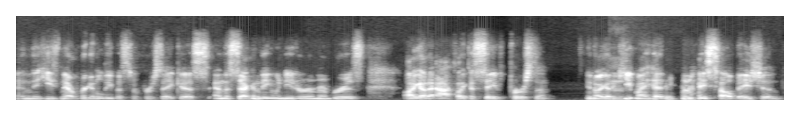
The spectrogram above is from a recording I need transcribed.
and that he's never going to leave us or forsake us. And the second thing we need to remember is I got to act like a saved person. You know, I got to mm-hmm. keep my head in my salvation.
